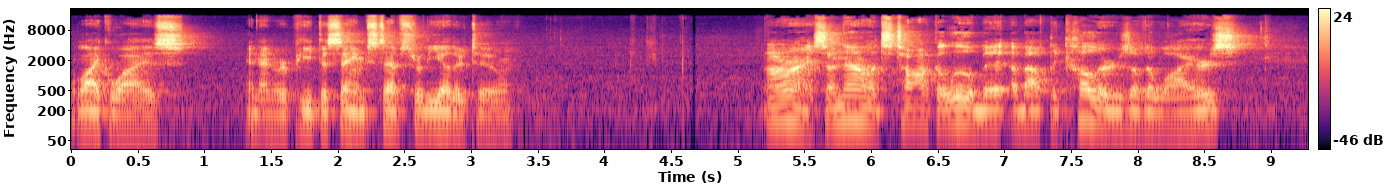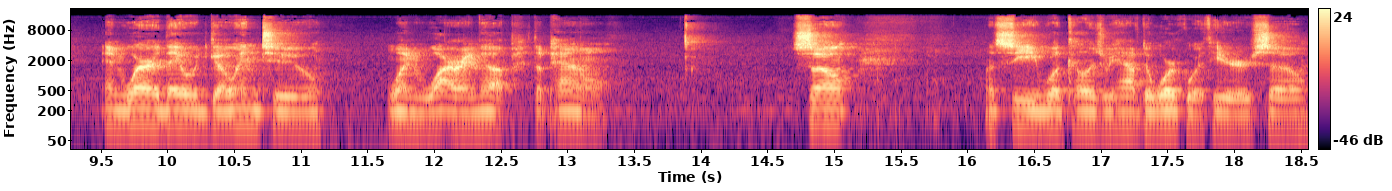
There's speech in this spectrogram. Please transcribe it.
Likewise, and then repeat the same steps for the other two. Alright, so now let's talk a little bit about the colors of the wires and where they would go into when wiring up the panel. So, let's see what colors we have to work with here. So,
